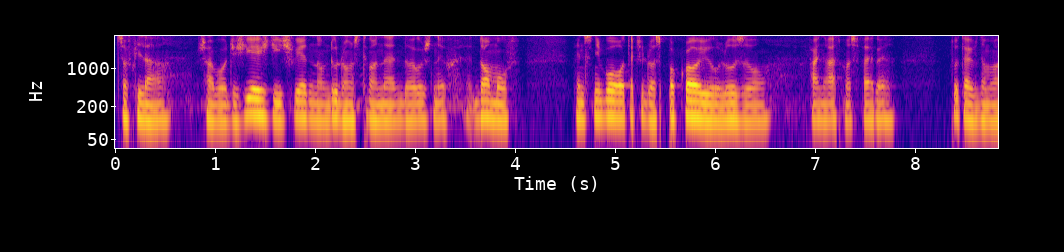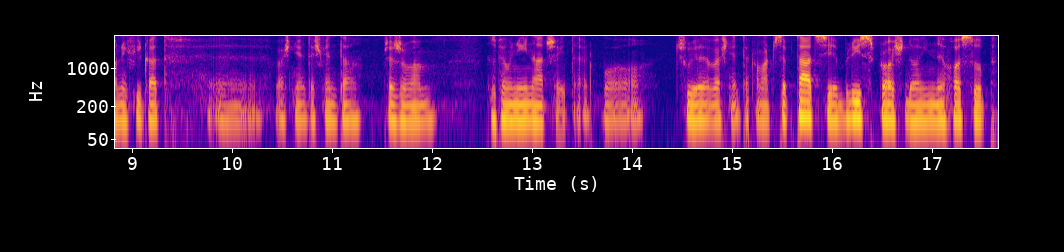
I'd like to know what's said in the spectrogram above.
co chwila trzeba było gdzieś jeździć w jedną, drugą stronę do różnych domów, więc nie było takiego spokoju, luzu, fajnej atmosfery. Tutaj w domu Magnificat właśnie te święta przeżywam zupełnie inaczej, tak? bo czuję właśnie taką akceptację, bliskość do innych osób,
